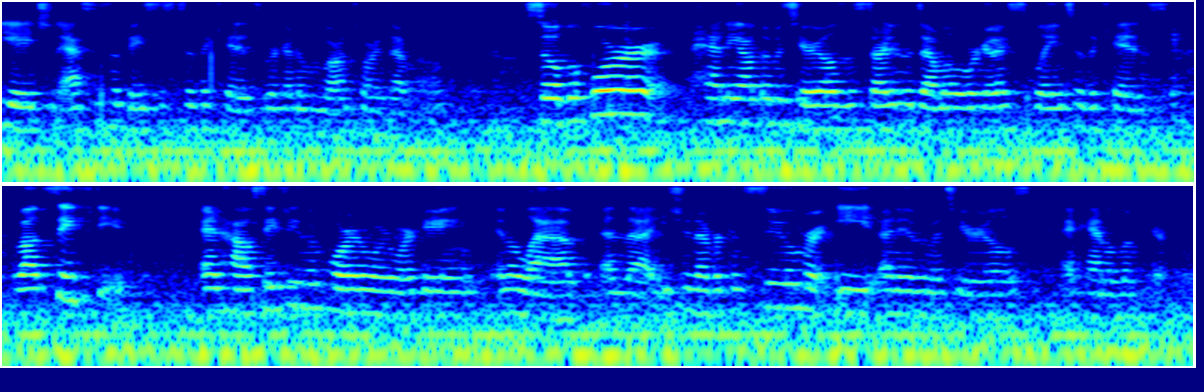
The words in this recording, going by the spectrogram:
pH and acids and bases to the kids, we're going to move on to our demo. So before handing out the materials and starting the demo, we're going to explain to the kids about safety and how safety is important when working in a lab and that you should never consume or eat any of the materials and handle them carefully.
